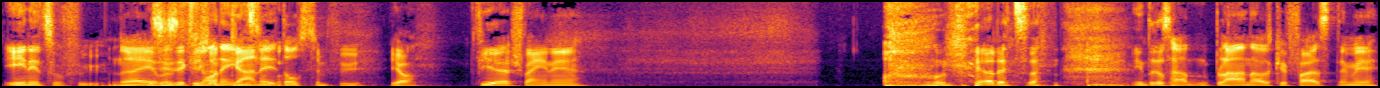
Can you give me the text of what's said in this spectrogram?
Eh nicht so viel. Nein, es aber ist eine kleine kleine Insel. trotzdem viel. Ja, vier Schweine. Und er hat jetzt einen interessanten Plan ausgefasst, nämlich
